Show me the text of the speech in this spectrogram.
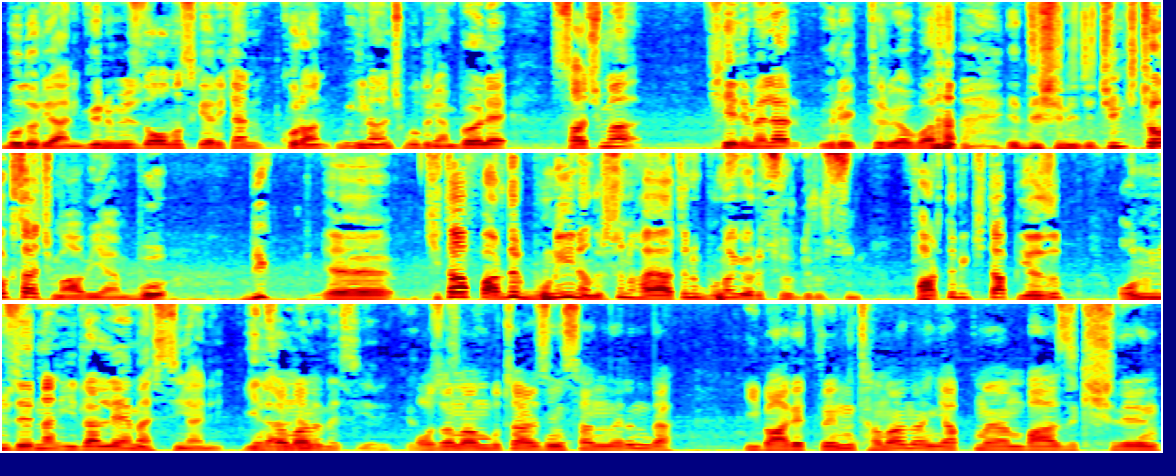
budur yani. Günümüzde olması gereken Kur'an, bu inanç budur yani. Böyle saçma kelimeler ürettiriyor bana düşününce. Çünkü çok saçma abi yani. Bu bir e, kitap vardır buna inanırsın hayatını buna göre sürdürürsün. Farklı bir kitap yazıp onun üzerinden ilerleyemezsin yani. O zaman- İlerlememesi gerekiyor. O zaman bu tarz insanların da ibadetlerini tamamen yapmayan bazı kişilerin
